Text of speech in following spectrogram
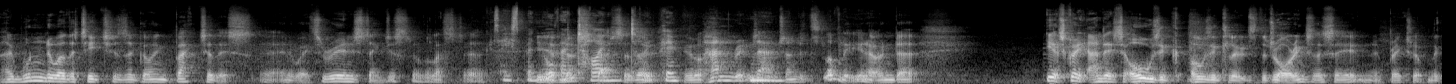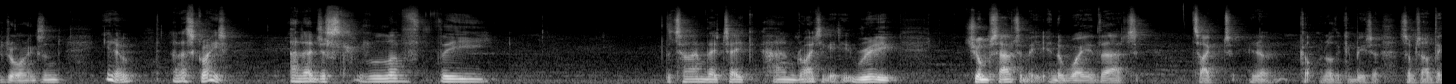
I wonder whether teachers are going back to this uh, in a way. It's really interesting. Just over the last uh, they spend all their time so typing. They're, handwritten mm. out, and it's lovely, you know. And uh, yeah, it's great, and it always inc- always includes the drawings. I say it, and it breaks up in the drawings, and you know, and that's great. And I just love the the time they take handwriting it. It really jumps out at me in a way that typed, you know, got another computer. Sometimes the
